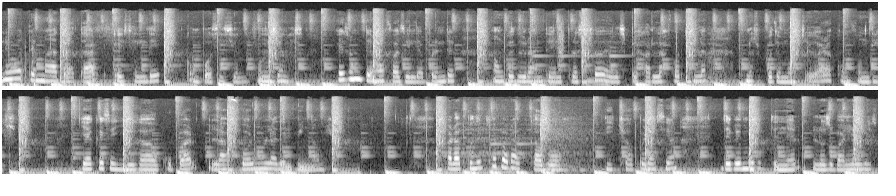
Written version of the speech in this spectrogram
nuevo tema a tratar es el de composición de funciones. Es un tema fácil de aprender, aunque durante el proceso de despejar la fórmula nos podemos llegar a confundir, ya que se llega a ocupar la fórmula del binomio. Para poder llevar a cabo dicha operación debemos tener los valores.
